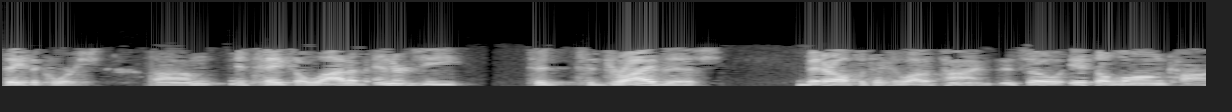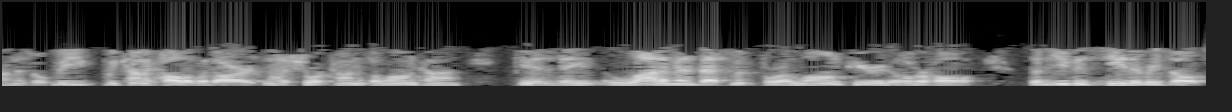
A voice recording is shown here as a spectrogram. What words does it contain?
stay the course. Um, it takes a lot of energy to, to drive this, but it also takes a lot of time. And so it's a long con is what we, we kind of call it with ours, not a short con, it's a long con. It is a lot of investment for a long period overhaul so that you can see the results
